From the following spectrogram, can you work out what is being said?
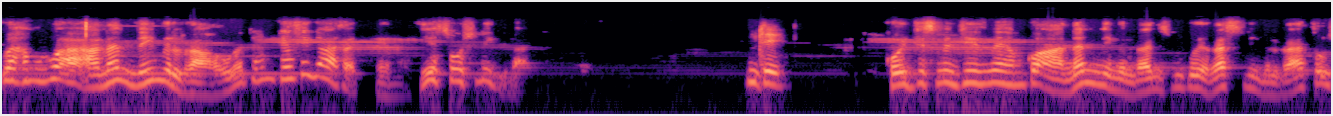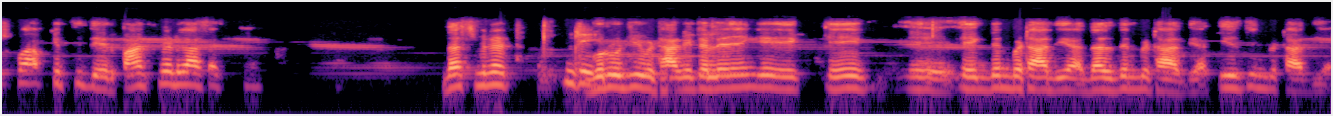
तो हमको आनंद नहीं मिल रहा होगा तो हम कैसे गा सकते हैं? ये सोचने की बात। जी। कोई जिसमें चीज़ में हमको आनंद नहीं मिल रहा है जिसमें कोई रस नहीं मिल रहा है तो उसको आप कितनी देर पाँच मिनट गा सकते हैं? दस मिनट गुरु जी बिठा के चले जाएँगे एक एक एक दिन बिठा दिया दस दिन बिठा दिया तीस दिन बिठा दिया।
